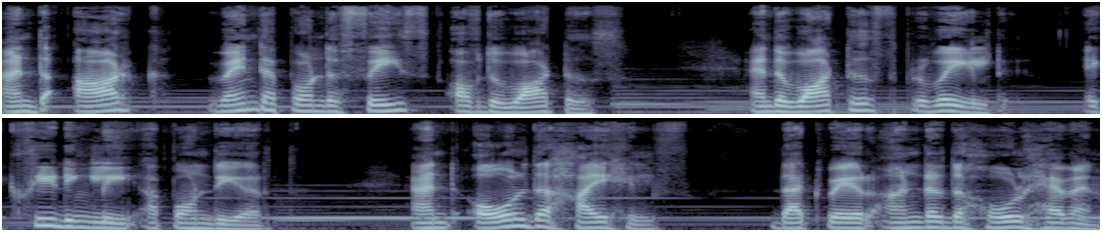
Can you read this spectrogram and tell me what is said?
And the ark went upon the face of the waters, and the waters prevailed exceedingly upon the earth. And all the high hills that were under the whole heaven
